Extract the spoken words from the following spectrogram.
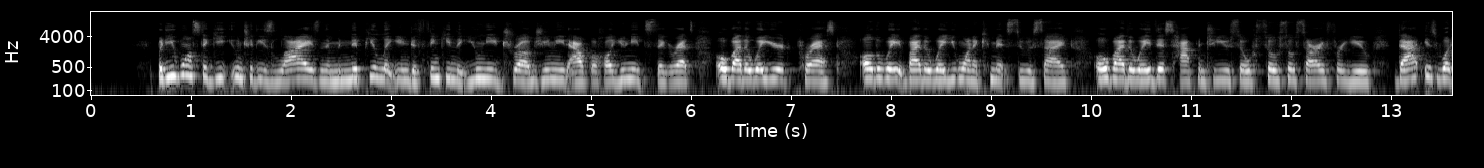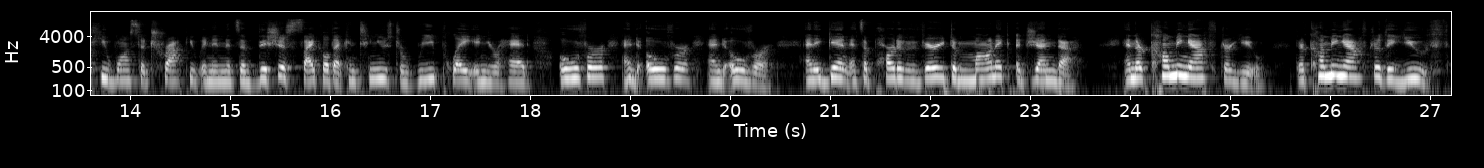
But he wants to get you into these lies and then manipulate you into thinking that you need drugs, you need alcohol, you need cigarettes. Oh, by the way, you're depressed. Oh, the way, by the way, you want to commit suicide. Oh, by the way, this happened to you. So, so, so sorry for you. That is what he wants to trap you in. And it's a vicious cycle that continues to replay in your head over and over and over. And again, it's a part of a very demonic agenda. And they're coming after you. They're coming after the youth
